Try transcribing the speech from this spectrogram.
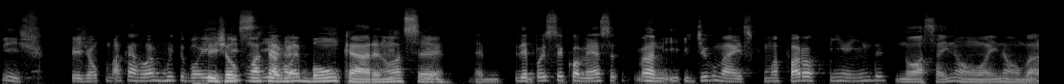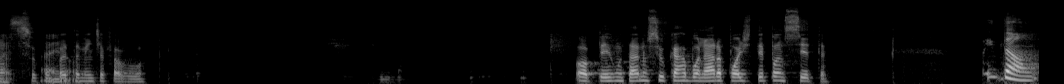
Bicho, feijão com macarrão é muito bom. Feijão com vicia, macarrão é bom, cara. Nossa, é- é- Depois você começa... Mano, e, e digo mais, com uma farofinha ainda. nossa, aí não, aí não, Nossa, Bárbara. sou não. completamente a favor. Ó, perguntaram se o carbonara pode ter panceta. Então,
